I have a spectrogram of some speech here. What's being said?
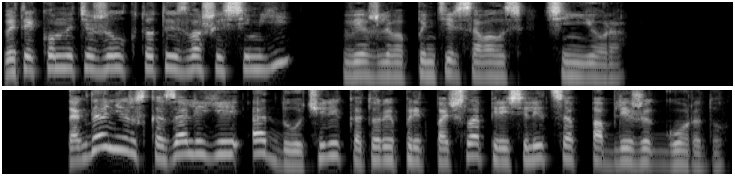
«В этой комнате жил кто-то из вашей семьи?» — вежливо поинтересовалась сеньора. Тогда они рассказали ей о дочери, которая предпочла переселиться поближе к городу.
